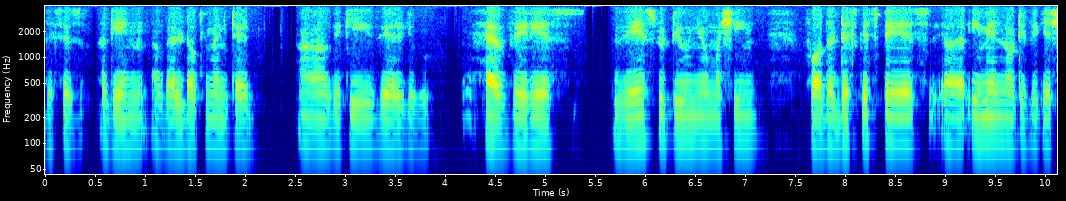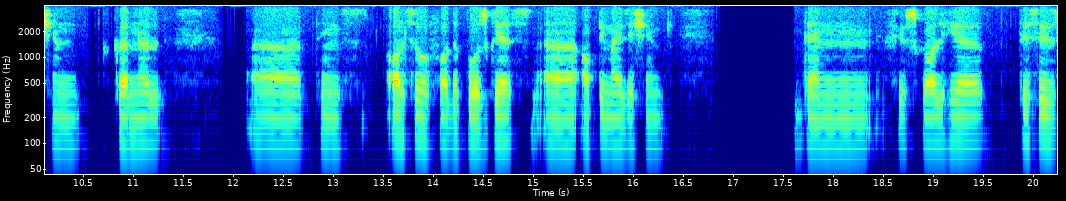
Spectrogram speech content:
this is again a well documented uh, wiki where you have various ways to tune your machine. For the disk space uh, email notification kernel uh, things. Also for the postgres uh, optimization. Then if you scroll here this is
